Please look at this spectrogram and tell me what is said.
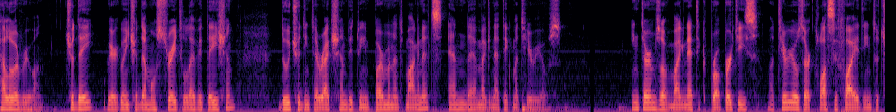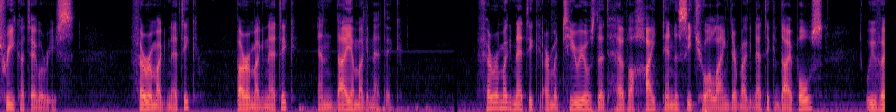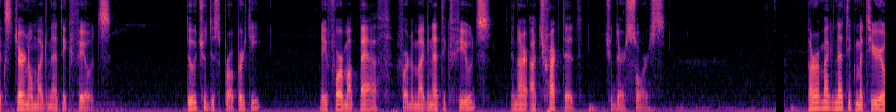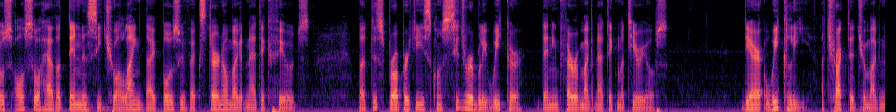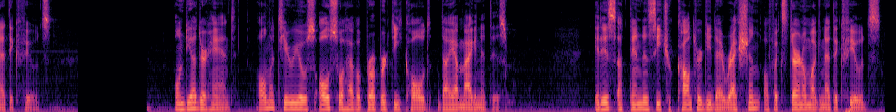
Hello everyone. Today we are going to demonstrate levitation due to the interaction between permanent magnets and diamagnetic materials. In terms of magnetic properties, materials are classified into three categories. Ferromagnetic, paramagnetic, and diamagnetic. Ferromagnetic are materials that have a high tendency to align their magnetic dipoles with external magnetic fields Due to this property, they form a path for the magnetic fields and are attracted to their source. Paramagnetic materials also have a tendency to align dipoles with external magnetic fields, but this property is considerably weaker than in ferromagnetic materials. They are weakly attracted to magnetic fields. On the other hand, all materials also have a property called diamagnetism. It is a tendency to counter the direction of external magnetic fields.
